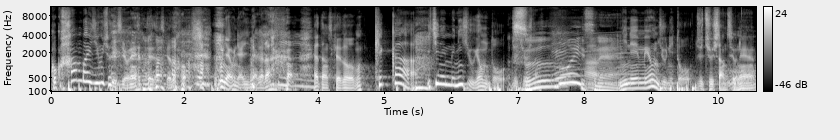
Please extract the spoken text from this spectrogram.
ここ販売事務所ですよねって言ったんですけど、うにゃうにゃ言いながらやったんですけど、結果、1年目24頭受注すした。んですごいですね。2年目42頭受注したんですよね。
